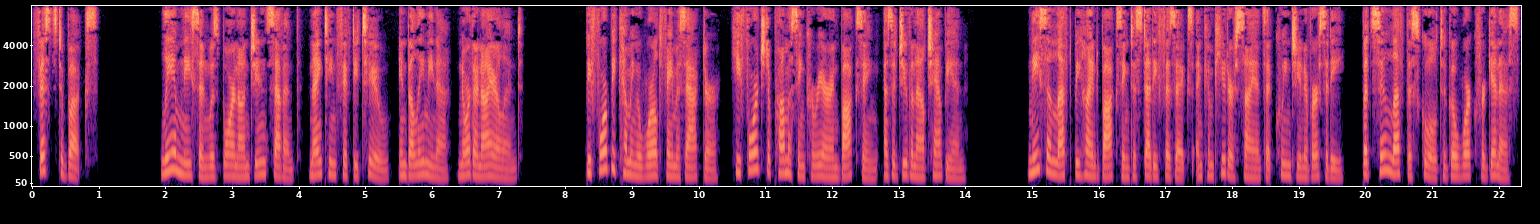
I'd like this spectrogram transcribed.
Fists to Books Liam Neeson was born on June 7, 1952, in Ballymena, Northern Ireland. Before becoming a world-famous actor, he forged a promising career in boxing as a juvenile champion. Neeson left behind boxing to study physics and computer science at Queen's University, but soon left the school to go work for Guinness,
